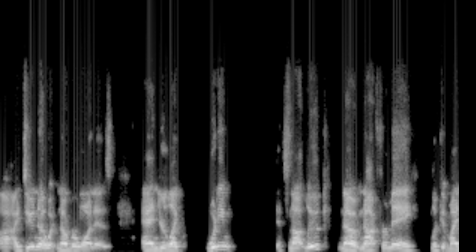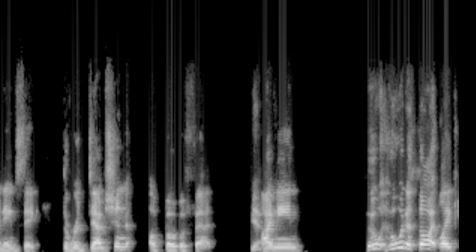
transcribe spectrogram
Uh, I do know what number one is. And you're like, what do you, it's not Luke? No, not for me. Look at my namesake. The redemption of Boba Fett. Yeah. I mean, who, who would have thought, like,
